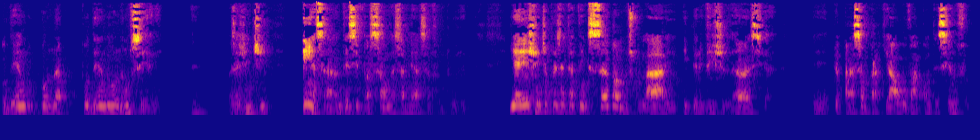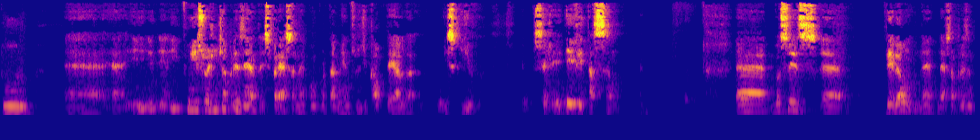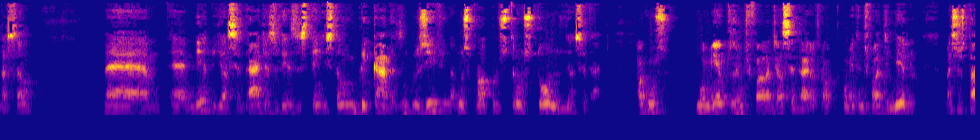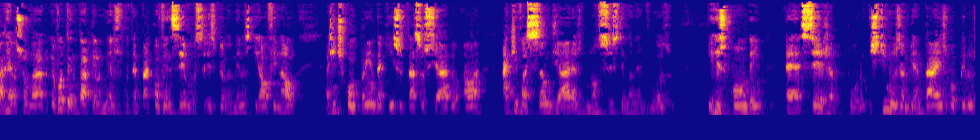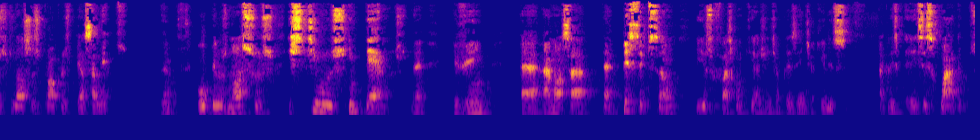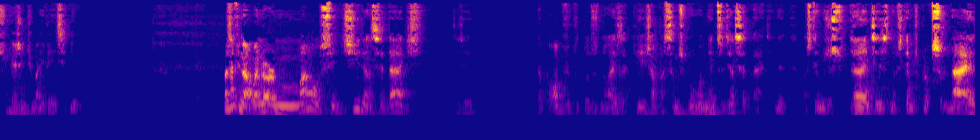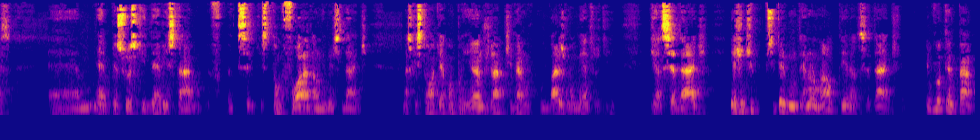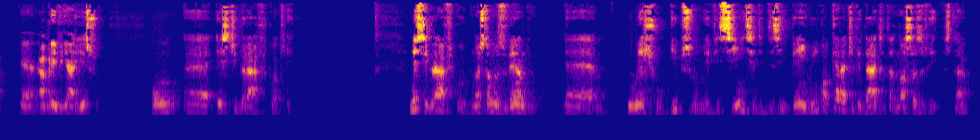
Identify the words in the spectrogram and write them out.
podendo ou não, podendo ou não serem. Né? Mas a gente tem essa antecipação dessa ameaça futura. E aí a gente apresenta tensão muscular, hipervigilância, é, preparação para que algo vá acontecer no futuro. É, é, e, e, com isso a gente apresenta, expressa né, comportamentos de cautela, esquiva, ou seja, evitação. É, vocês verão né, nessa apresentação é, é, medo e ansiedade às vezes tem, estão imbricadas, inclusive nos próprios transtornos de ansiedade. Alguns momentos a gente fala de ansiedade, outro momento a gente fala de medo, mas isso está relacionado. Eu vou tentar, pelo menos, vou tentar convencer vocês, pelo menos, que ao final a gente compreenda que isso está associado à ativação de áreas do nosso sistema nervoso que respondem, é, seja por estímulos ambientais ou pelos nossos próprios pensamentos né? ou pelos nossos estímulos internos, né? que vem é, a nossa é, percepção, e isso faz com que a gente apresente aqueles, aqueles, esses quadros que a gente vai ver em seguida. Mas, afinal, é normal sentir ansiedade? É óbvio que todos nós aqui já passamos por momentos de ansiedade. Né? Nós temos estudantes, nós temos profissionais, é, é, pessoas que devem estar, que estão fora da universidade, mas que estão aqui acompanhando, já tiveram vários momentos de, de ansiedade. E a gente se pergunta, é normal ter ansiedade? Eu vou tentar é, abreviar isso com é, este gráfico aqui. Nesse gráfico, nós estamos vendo é, no eixo Y, eficiência de desempenho em qualquer atividade das nossas vidas. Tá?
